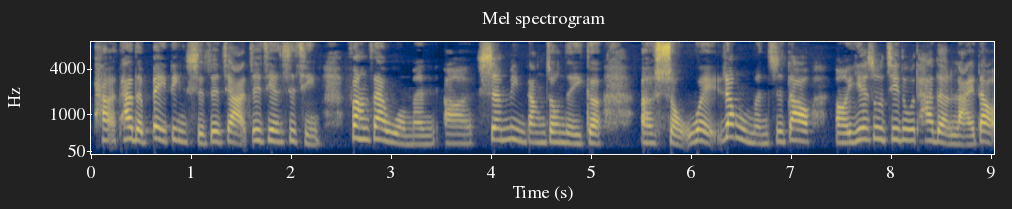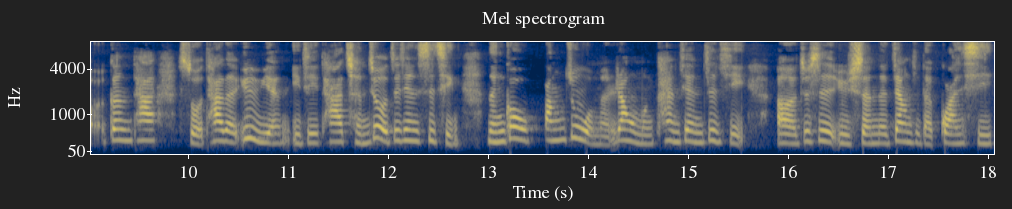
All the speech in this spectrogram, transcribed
他他的被定十字架这件事情放在我们呃生命当中的一个呃首位，让我们知道呃耶稣基督他的来到跟他所他的预言以及他成就的这件事情。能够帮助我们，让我们看见自己，呃，就是与神的这样子的关系。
